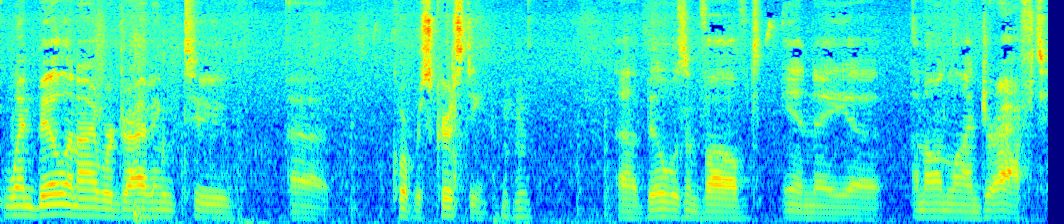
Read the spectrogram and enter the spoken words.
when Bill and I were driving to uh, Corpus Christi, uh, Bill was involved in a uh, an online draft,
